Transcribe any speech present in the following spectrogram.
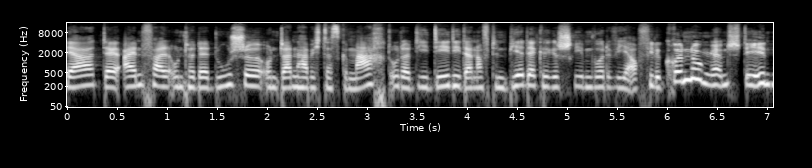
ja, der Einfall unter der Dusche und dann habe ich das gemacht oder die Idee, die dann auf den Bierdeckel geschrieben wurde, wie ja auch viele Gründungen entstehen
